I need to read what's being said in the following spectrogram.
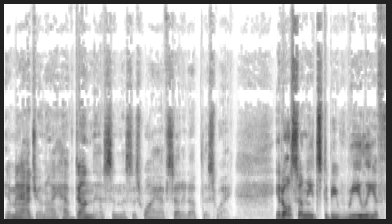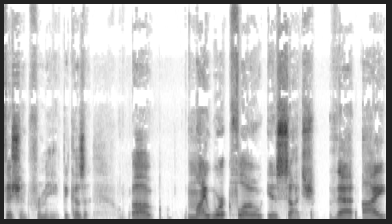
imagine, I have done this, and this is why I've set it up this way. It also needs to be really efficient for me because uh, my workflow is such that I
